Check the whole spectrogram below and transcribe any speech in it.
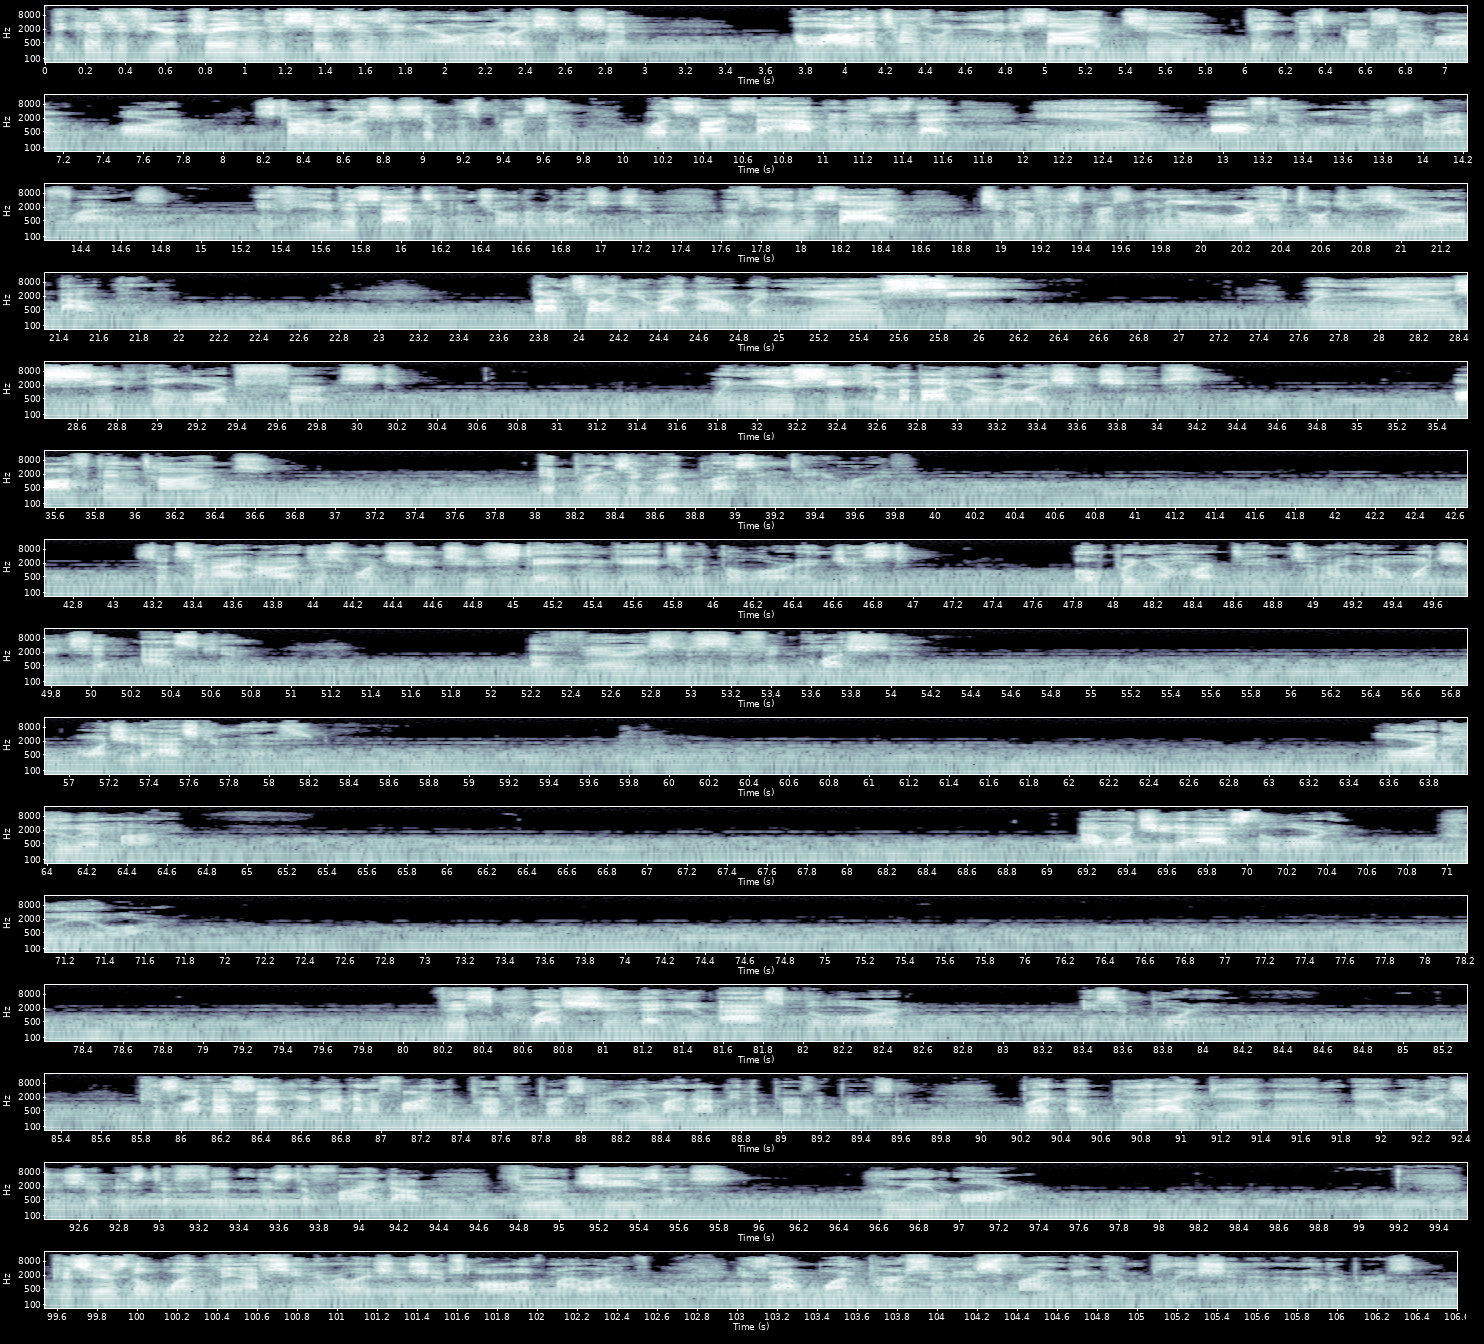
Because if you're creating decisions in your own relationship, a lot of the times when you decide to date this person or or start a relationship with this person, what starts to happen is is that you often will miss the red flags. If you decide to control the relationship, if you decide to go for this person, even though the Lord has told you zero about them. But I'm telling you right now, when you see, when you seek the Lord first, when you seek Him about your relationships, oftentimes it brings a great blessing to your So tonight, I just want you to stay engaged with the Lord and just open your heart to Him tonight. And I want you to ask Him a very specific question. I want you to ask Him this. Lord, who am I? I want you to ask the Lord who you are. This question that you ask the Lord is important. Because, like I said, you're not going to find the perfect person, or you might not be the perfect person. But a good idea in a relationship is to fit is to find out through Jesus who you are. Because here's the one thing I've seen in relationships all of my life is that one person is finding completion in another person.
